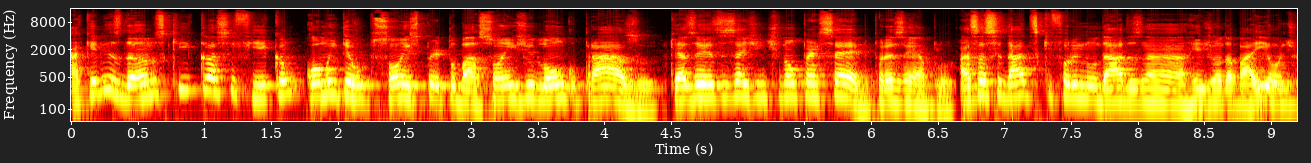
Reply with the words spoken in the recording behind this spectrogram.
aqueles danos que classificam como interrupções, perturbações de longo prazo, que às vezes a gente não percebe. Por exemplo, essas cidades que foram inundadas na região da Bahia, onde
